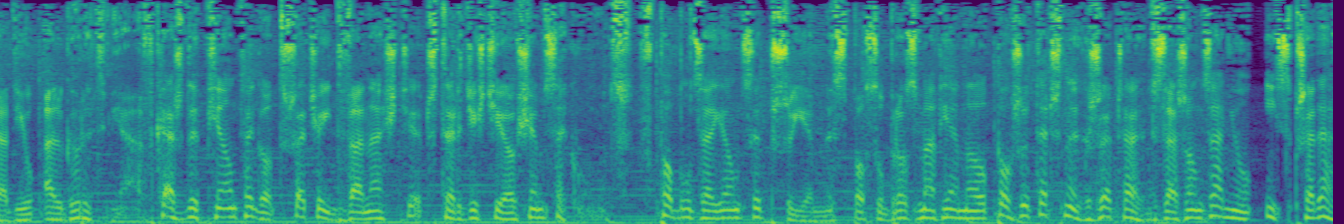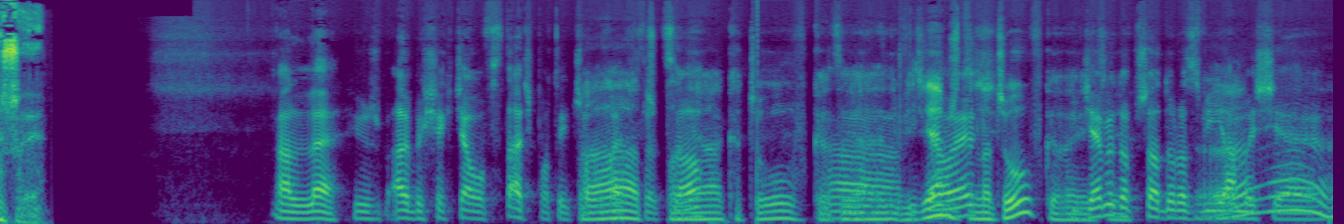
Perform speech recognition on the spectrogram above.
Radiu Algorytmia w każdy piątek o 3.12 48 sekund. W pobudzający, przyjemny sposób rozmawiamy o pożytecznych rzeczach w zarządzaniu i sprzedaży. Ale już, ale by się chciało wstać po tej czołóweczce, Patrz, co? jaka czołówka. To ja nie wiedziałem, że ty widziałeś? na czołówkę wejdzie. Idziemy do przodu, rozwijamy się.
